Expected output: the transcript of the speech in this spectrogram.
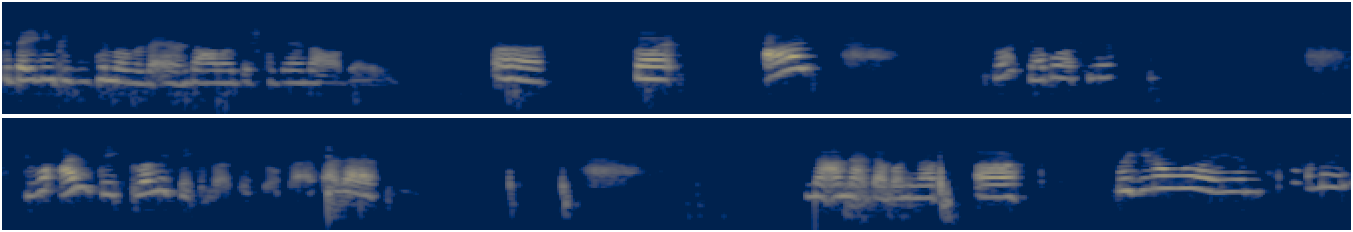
debating picking him over to Aaron Donald just because Aaron Donald's age. Uh, but I do I double up here? Do I? I'm think. Let me think about this real fast. I gotta. No, I'm not doubling up. Uh, but you know what I am? I might.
